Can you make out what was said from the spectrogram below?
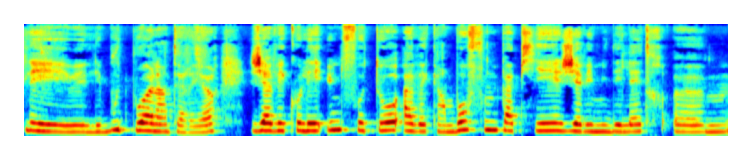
les, bouts de bois à l'intérieur. J'y avais collé une photo avec un beau fond de papier. J'y avais mis des lettres euh,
